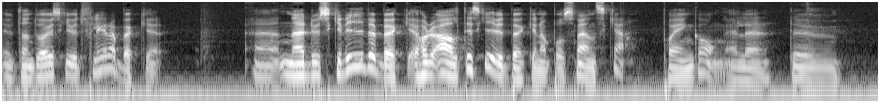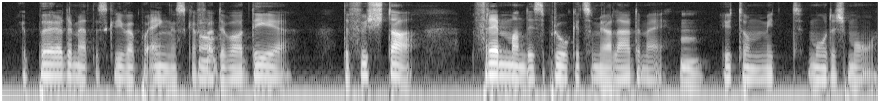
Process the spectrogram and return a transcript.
Utan du har ju skrivit flera böcker. Eh, när du skriver böcker, har du alltid skrivit böckerna på svenska? På en gång? Eller du... Jag började med att skriva på engelska för Ja. det var det, det första främmande språket som jag lärde mig. Mm. Utom mitt modersmål.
